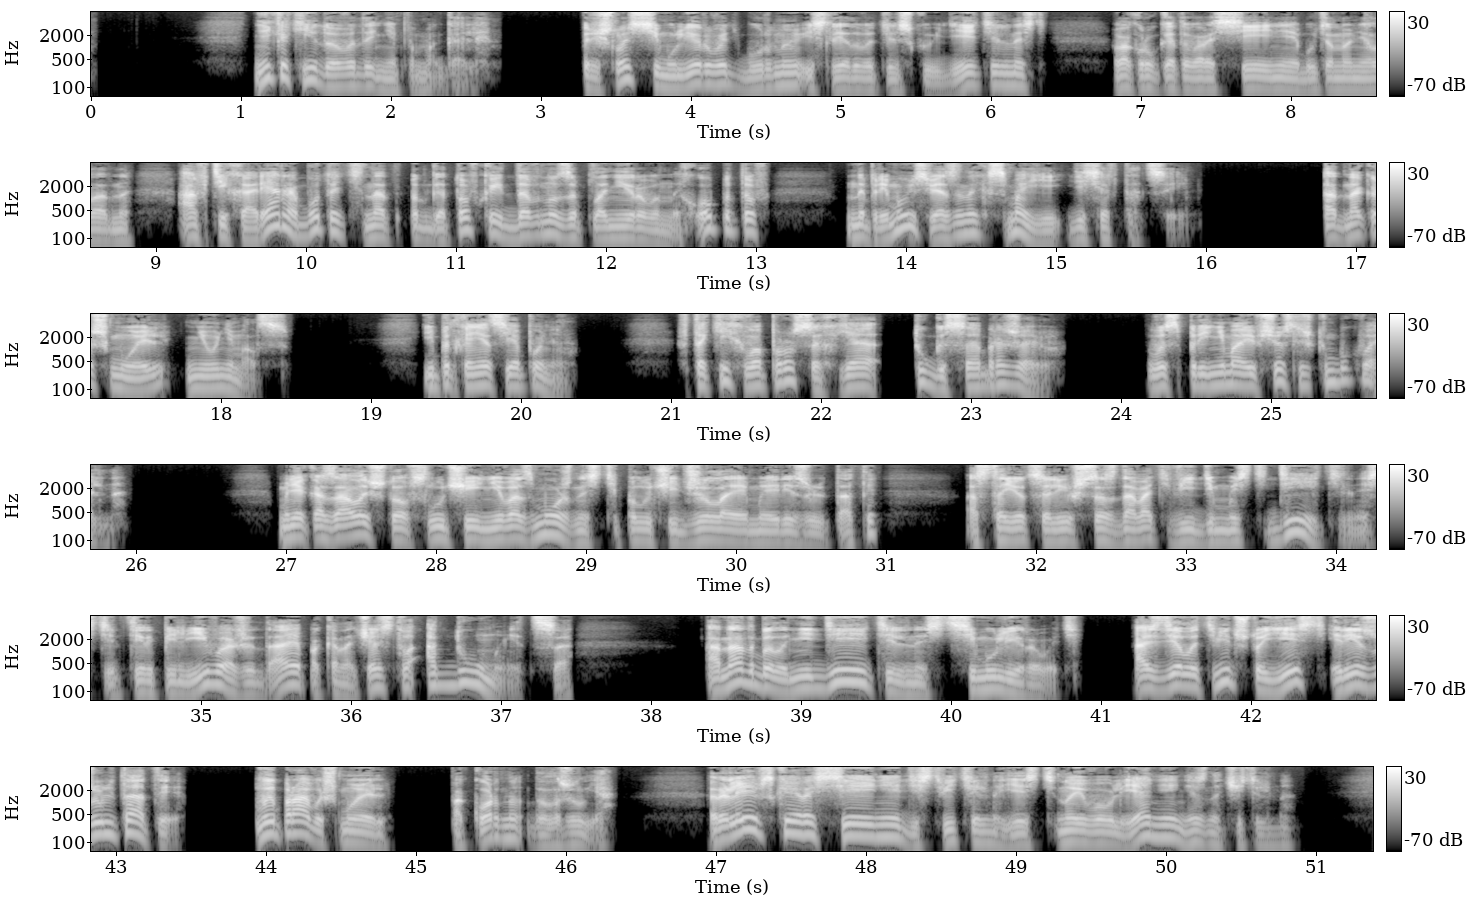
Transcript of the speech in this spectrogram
Никакие доводы не помогали. Пришлось симулировать бурную исследовательскую деятельность вокруг этого рассеяния, будь оно неладно, а втихаря работать над подготовкой давно запланированных опытов, напрямую связанных с моей диссертацией. Однако Шмуэль не унимался. И под конец я понял. В таких вопросах я туго соображаю. Воспринимаю все слишком буквально. Мне казалось, что в случае невозможности получить желаемые результаты остается лишь создавать видимость деятельности, терпеливо ожидая, пока начальство одумается. А надо было не деятельность симулировать, а сделать вид, что есть результаты. Вы правы, Шмуэль, — покорно доложил я. Релеевское рассеяние действительно есть, но его влияние незначительно.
